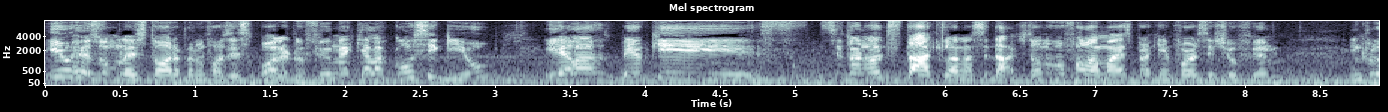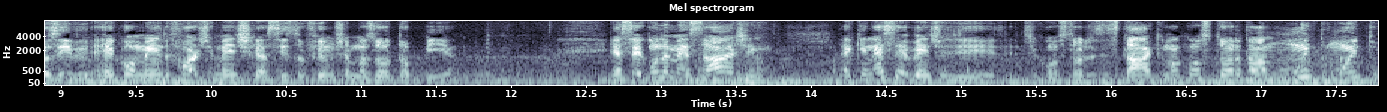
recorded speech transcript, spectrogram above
E o resumo da história, para não fazer spoiler do filme, é que ela conseguiu e ela meio que se tornou destaque lá na cidade. Então, não vou falar mais para quem for assistir o filme. Inclusive, recomendo fortemente que assista o filme, chama Zootopia. E a segunda mensagem é que nesse evento de, de consultores de destaque, uma consultora estava muito, muito,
